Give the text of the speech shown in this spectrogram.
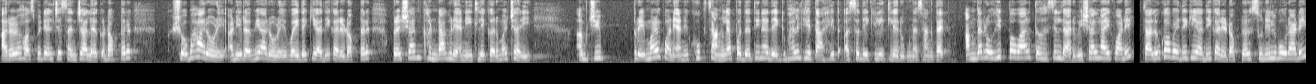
आरोळे हॉस्पिटलचे संचालक डॉक्टर शोभा आरोळे आणि रवी आरोळे वैद्यकीय अधिकारी डॉक्टर प्रशांत खंडागडे आणि इथले कर्मचारी आमची प्रेमळपणे आणि खूप चांगल्या पद्धतीने देखभाल घेत आहेत असं देखील इथले रुग्ण सांगतायत. आमदार रोहित पवार तहसीलदार विशाल नाईकवाडे तालुका वैद्यकीय अधिकारी डॉक्टर सुनील बोराडे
